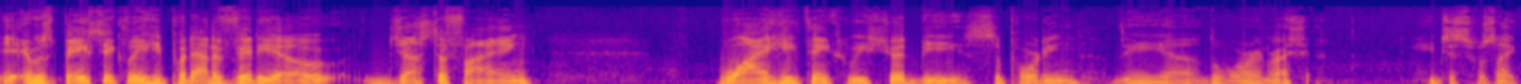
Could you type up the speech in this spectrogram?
it was basically he put out a video justifying why he thinks we should be supporting the uh, the war in Russia. He just was like,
